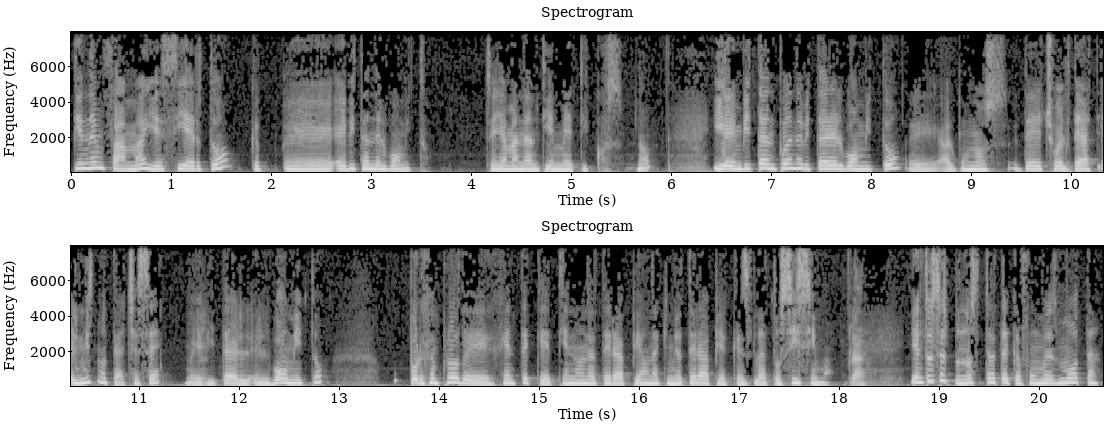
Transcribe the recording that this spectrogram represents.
tienen fama, y es cierto, que eh, evitan el vómito, se llaman antieméticos, ¿no? Y evitan, pueden evitar el vómito, eh, algunos, de hecho, el, el mismo THC evita el, el vómito, por ejemplo, de gente que tiene una terapia, una quimioterapia, que es latosísimo. Claro. Y entonces, pues no se trata de que fumes mota,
